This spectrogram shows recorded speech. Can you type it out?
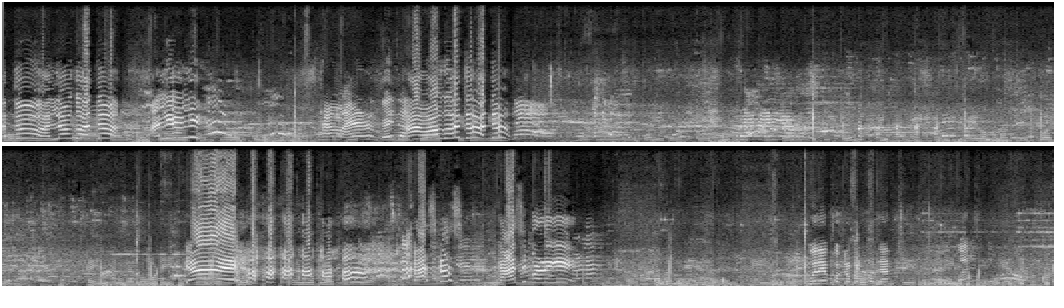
ಅದು ಅಲ್ಲೋಗು ಅದು. ಅಲ್ಲಿ ಅಲ್ಲಿ. ಫೈವ್ ಓ ನೋಡಿ ಅದನ್ನು ಕೂಡ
